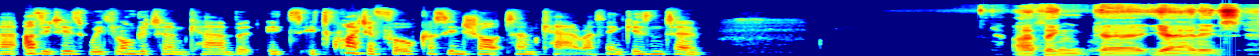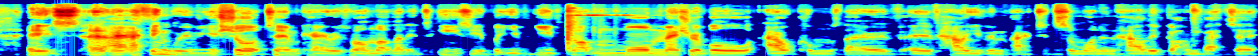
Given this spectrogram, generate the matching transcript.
uh, as it is with longer-term care. But it's it's quite a focus in short-term care, I think, isn't it? I think, uh, yeah, and it's it's. I, think with your short-term care as well. Not that it's easier, but you've you've got more measurable outcomes there of, of how you've impacted someone and how they've gotten better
